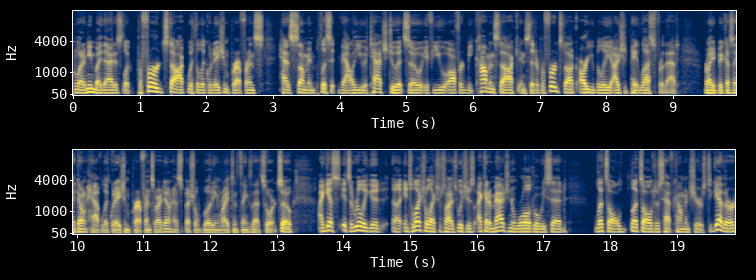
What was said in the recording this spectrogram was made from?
And what I mean by that is look, preferred stock with a liquidation preference has some implicit value attached to it. So if you offered me common stock instead of preferred stock, arguably I should pay less for that, right? Because I don't have liquidation preference or I don't have special voting rights and things of that sort. So I guess it's a really good uh, intellectual exercise, which is I can imagine a world where we said, let's all let's all just have common shares together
